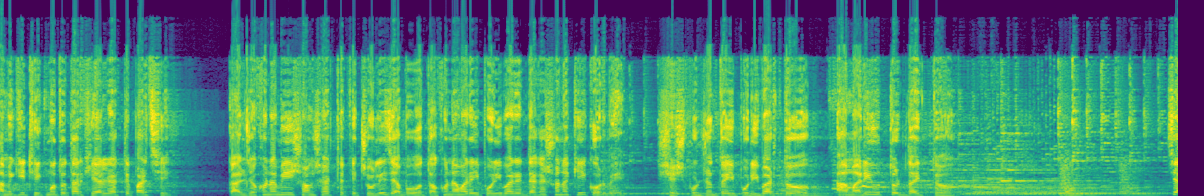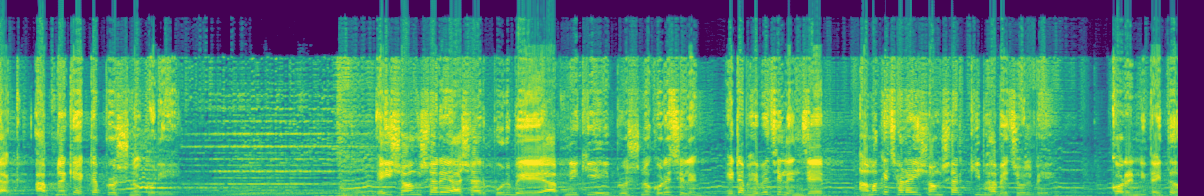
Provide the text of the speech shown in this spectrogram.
আমি কি ঠিকমতো তার খেয়াল রাখতে পারছি? কাল যখন আমি এই সংসার থেকে চলে যাব, তখন আমার এই পরিবারের দেখাশোনা কে করবে? শেষ পর্যন্ত এই পরিবার তো আমারই উত্তর দায়িত্ব যাক, আপনাকে একটা প্রশ্ন করি। এই সংসারে আসার পূর্বে আপনি কি এই প্রশ্ন করেছিলেন? এটা ভেবেছিলেন যে আমাকে ছাড়া এই সংসার কীভাবে চলবে? করেননি, তাই তো?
